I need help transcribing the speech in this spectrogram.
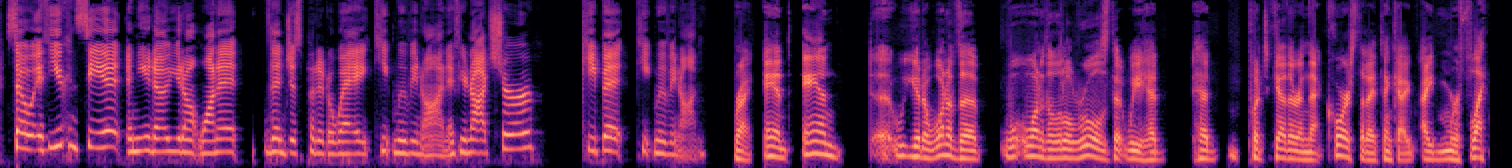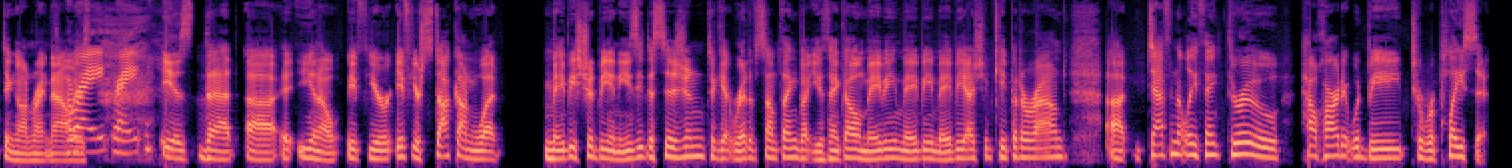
So if you can see it and you know you don't want it, then just put it away. Keep moving on. If you're not sure, keep it. Keep moving on. Right. And and uh, you know one of the w- one of the little rules that we had had put together in that course that I think I, I'm reflecting on right now All is, right. Right. is that uh, you know if you're if you're stuck on what maybe should be an easy decision to get rid of something, but you think, oh, maybe, maybe, maybe I should keep it around. Uh, definitely think through how hard it would be to replace it,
